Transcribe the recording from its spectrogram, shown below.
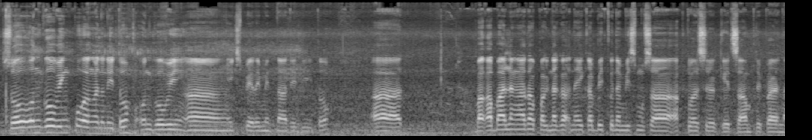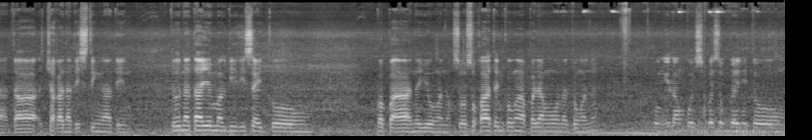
So ongoing po ang ano nito, ongoing ang experiment natin dito. At Baka balang araw pag nag naikabit ko na mismo sa actual circuit sa amplifier na ta, tsaka na testing natin. Doon na tayo magdi-decide kung papaano yung ano. So sukatin ko nga pala muna tong ano kung ilang volts ba supply nitong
